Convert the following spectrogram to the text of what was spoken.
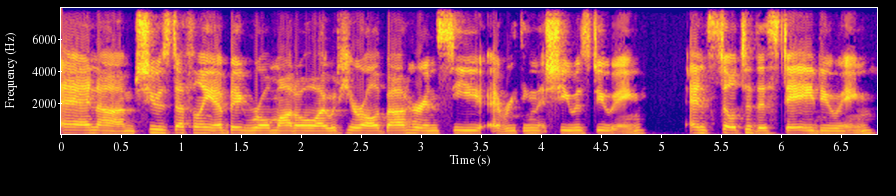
And um, she was definitely a big role model. I would hear all about her and see everything that she was doing and still to this day doing.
